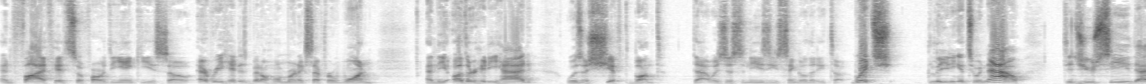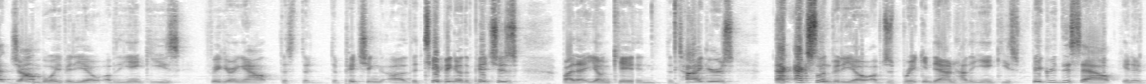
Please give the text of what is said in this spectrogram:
and five hits so far with the Yankees. So every hit has been a home run except for one, and the other hit he had was a shift bunt. That was just an easy single that he took. Which leading into it now. Did you see that Jomboy video of the Yankees figuring out the, the, the pitching, uh, the tipping of the pitches by that young kid in the Tigers? E- excellent video of just breaking down how the Yankees figured this out in a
